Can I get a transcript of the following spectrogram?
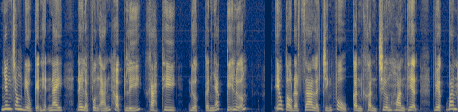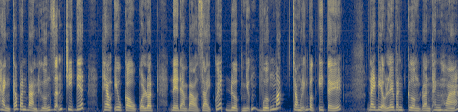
nhưng trong điều kiện hiện nay, đây là phương án hợp lý, khả thi, được cân nhắc kỹ lưỡng. Yêu cầu đặt ra là chính phủ cần khẩn trương hoàn thiện việc ban hành các văn bản hướng dẫn chi tiết theo yêu cầu của luật để đảm bảo giải quyết được những vướng mắc trong lĩnh vực y tế. Đại biểu Lê Văn Cường đoàn Thanh Hóa,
